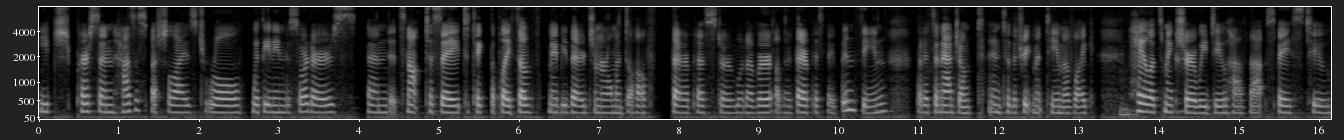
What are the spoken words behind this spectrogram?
each person has a specialized role with eating disorders and it's not to say to take the place of maybe their general mental health therapist or whatever other therapist they've been seeing but it's an adjunct into the treatment team of like hey let's make sure we do have that space to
